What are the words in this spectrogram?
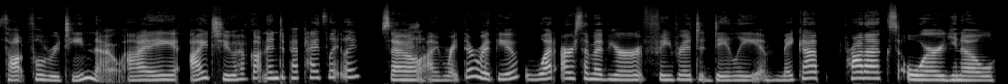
thoughtful routine, though. I I too have gotten into peptides lately, so I'm right there with you. What are some of your favorite daily makeup products or, you know,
